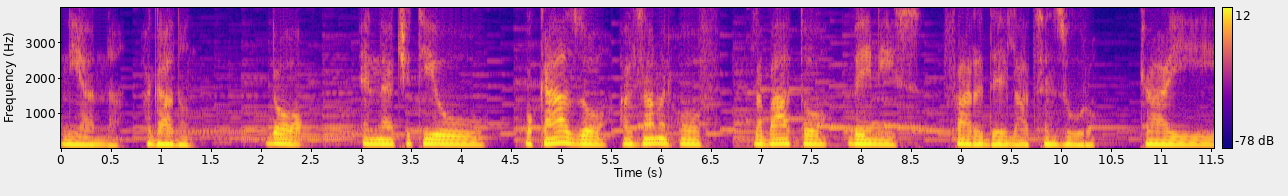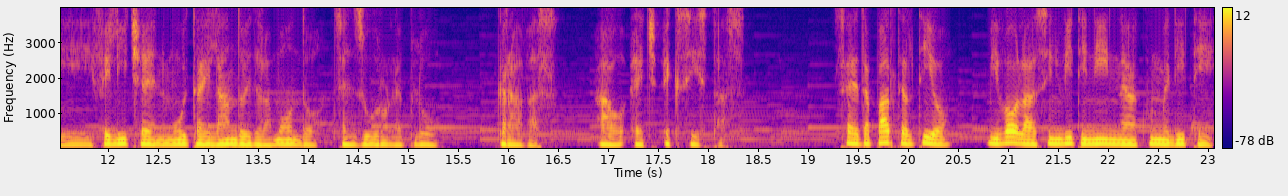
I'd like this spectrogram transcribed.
nian agadon. Do, en citiu ocaso al Zamenhof l'abato venis fare de la censuro kai felice in multa ilandoi de la mondo censuro ne plu gravas au ec existas sed parte al tio mi volas inviti nin cun mediti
